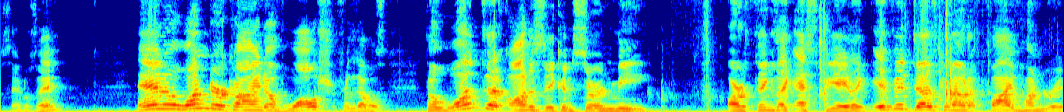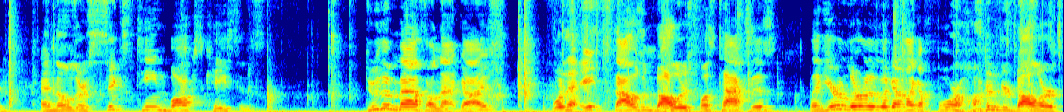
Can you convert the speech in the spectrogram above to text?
San Jose. And a wonder kind of Walsh for the Devils. The ones that honestly concern me are things like SPA. Like if it does come out at 500 and those are 16 box cases, do the math on that, guys. What is that, $8,000 plus taxes? Like you're literally looking at like a $400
